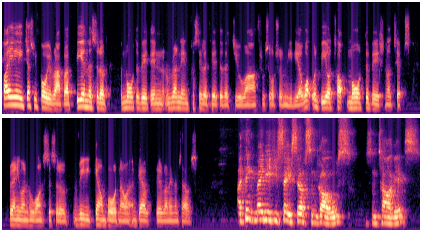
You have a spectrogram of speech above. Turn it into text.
finally, just before we wrap up, being the sort of the motivating running facilitator that you are through social media, what would be your top motivational tips for anyone who wants to sort of really get on board now and get out there running themselves? I think maybe if you set yourself some goals, some targets,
